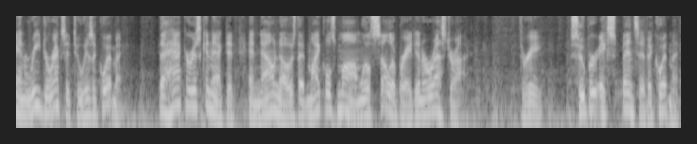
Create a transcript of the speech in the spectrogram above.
and redirects it to his equipment. The hacker is connected and now knows that Michael's mom will celebrate in a restaurant. 3. Super expensive equipment.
